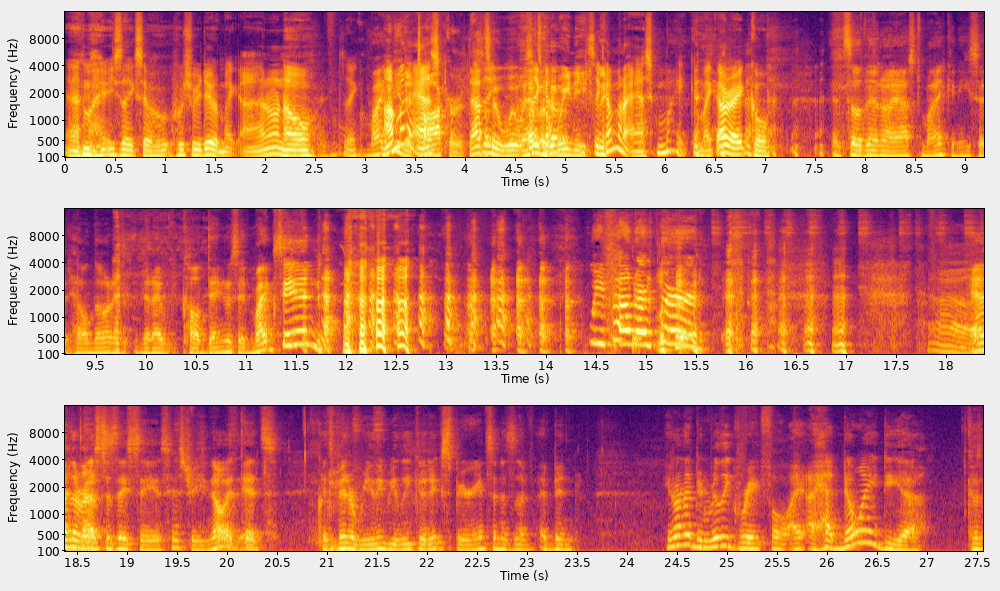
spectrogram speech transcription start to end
and my, he's like, "So who, should we do?" I'm like, "I don't know." It's like Mike, I'm gonna a ask. talker. That's it's who. like- That's like, what we need. It's like I'm gonna ask Mike. I'm like, "All right, cool." and so then I asked Mike, and he said, "Hell no." And I, then I called Daniel and said, "Mike's in." we found our third. and and the rest, as they say, is history. You know, it, it's it's been a really, really good experience, and as I've, I've been, you know, what I've been really grateful. I, I had no idea because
